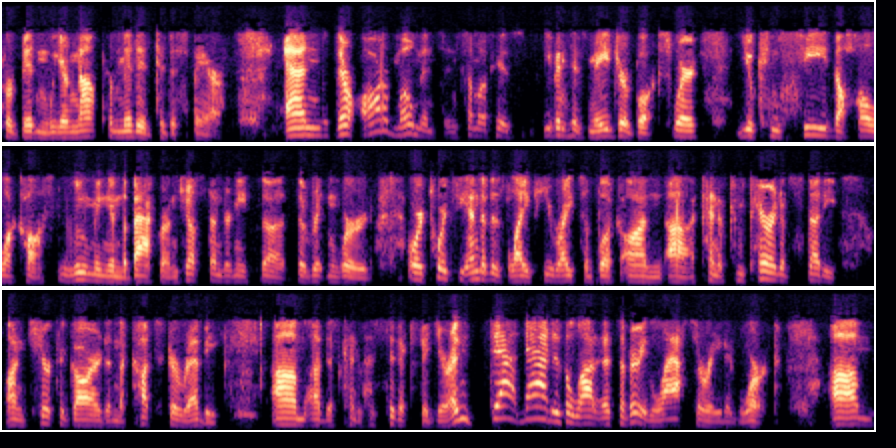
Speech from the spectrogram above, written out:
forbidden. We are not permitted to despair. And there are moments in some of his even his major books where you can see the Holocaust looming in the background just underneath the the written word. Or towards the end of his life, he writes a book on uh, kind of comparative study on Kierkegaard and the Kotzker Rebbe, um, uh, this kind of Hasidic figure, and that that is a lot. It's a very lacerated work, um,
